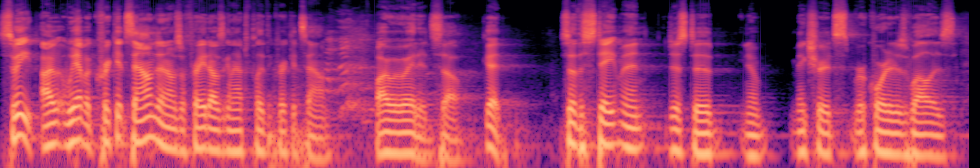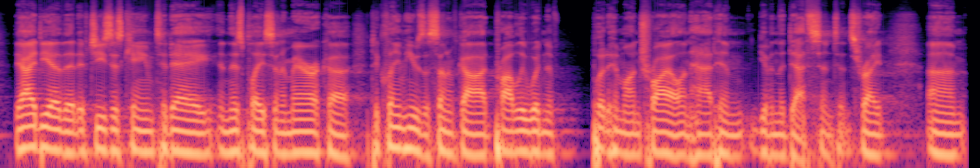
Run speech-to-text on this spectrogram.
Sweet. I, we have a cricket sound, and I was afraid I was going to have to play the cricket sound while we waited. So good. So the statement, just to you know, make sure it's recorded as well, is the idea that if Jesus came today in this place in America to claim he was the Son of God, probably wouldn't have put him on trial and had him given the death sentence, right? Um,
